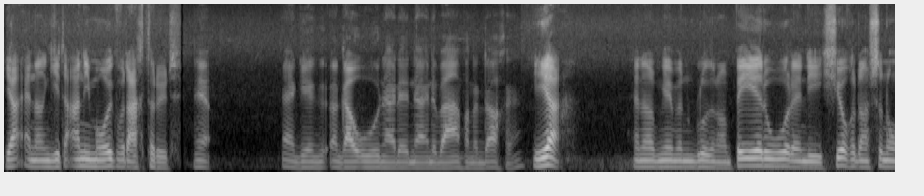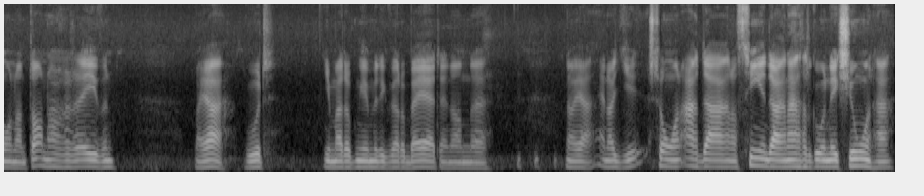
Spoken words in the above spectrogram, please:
Ja, en dan gaat de animo ook wat achteruit. Ja, ik ging een gauw oer naar de, naar de baan van de dag. Hè. Ja. En dan op een gegeven moment bloeden een peeroer en die sjoggen dan ze nog aan toch nog eens even. Maar ja, goed. Je moet op een gegeven moment weer op bed en dan... eh, nou ja, en als je zo'n acht dagen of tien dagen achter elkaar niks jongen hebt,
